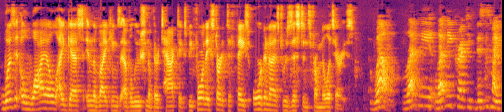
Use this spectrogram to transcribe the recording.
was it a while, I guess, in the Vikings' evolution of their tactics before they started to face organized resistance from militaries? Well, let me let me correct you. This is my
